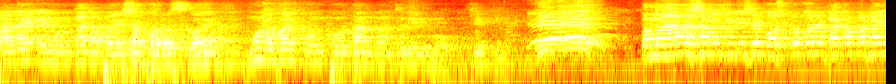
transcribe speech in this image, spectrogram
টানায়, এমন টাকা পয়সা খরচ করে। মনে হয় কোন প্রধানমন্ত্রীর বউ, ঠিক কিনা? তোমার স্বামী যদি সে কষ্ট করে টাকা পাঠায়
